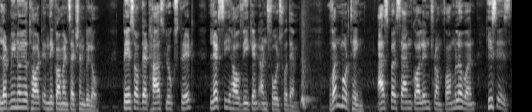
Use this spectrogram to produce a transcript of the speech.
Let me know your thought in the comment section below. Pace of that Haas looks great. Let's see how weekend unfolds for them. One more thing, as per Sam Collin from Formula 1, he says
